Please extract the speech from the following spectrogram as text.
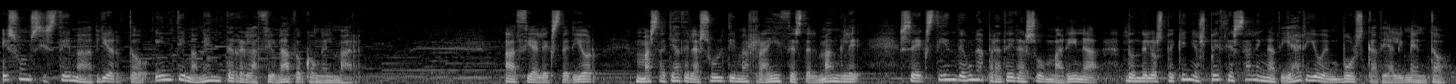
es un sistema abierto íntimamente relacionado con el mar. Hacia el exterior, más allá de las últimas raíces del mangle, se extiende una pradera submarina donde los pequeños peces salen a diario en busca de alimento.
